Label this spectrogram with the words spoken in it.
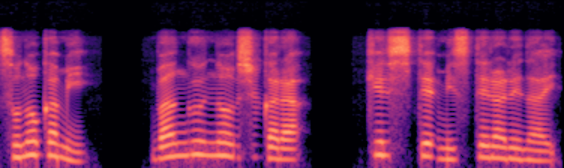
その神、万軍の主から、決して見捨てられない。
